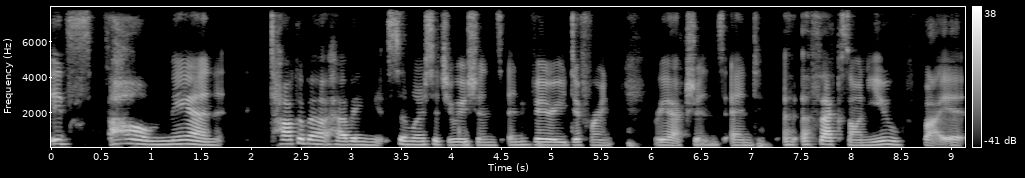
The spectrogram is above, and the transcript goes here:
it's, oh man, talk about having similar situations and very different reactions and effects on you by it.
